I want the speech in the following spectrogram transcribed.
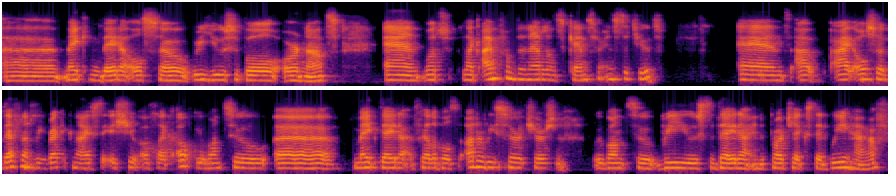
uh, making data also reusable or not. And what, like, I'm from the Netherlands Cancer Institute. And I, I also definitely recognize the issue of like, oh, you want to uh, make data available to other researchers. We want to reuse the data in the projects that we have.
